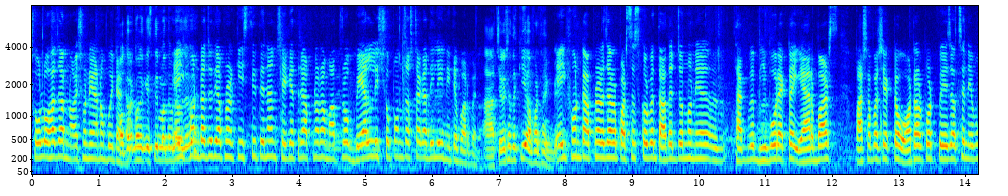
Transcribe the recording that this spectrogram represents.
16999 টাকা টাকা। এই ফোনটা যদি আপনার কিস্তিতে নেন সেক্ষেত্রে আপনারা মাত্র বিয়াল্লিশশো পঞ্চাশ টাকা দিলেই নিতে পারবেন। আচ্ছা এর সাথে কি অফার থাকবে? এই ফোনটা আপনারা যারা পারচেস করবেন তাদের জন্য থাকবে ভিভোর একটা ইয়ারবাডস পাশাপাশি একটা ওয়াটার পট পেয়ে যাচ্ছেন এবং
